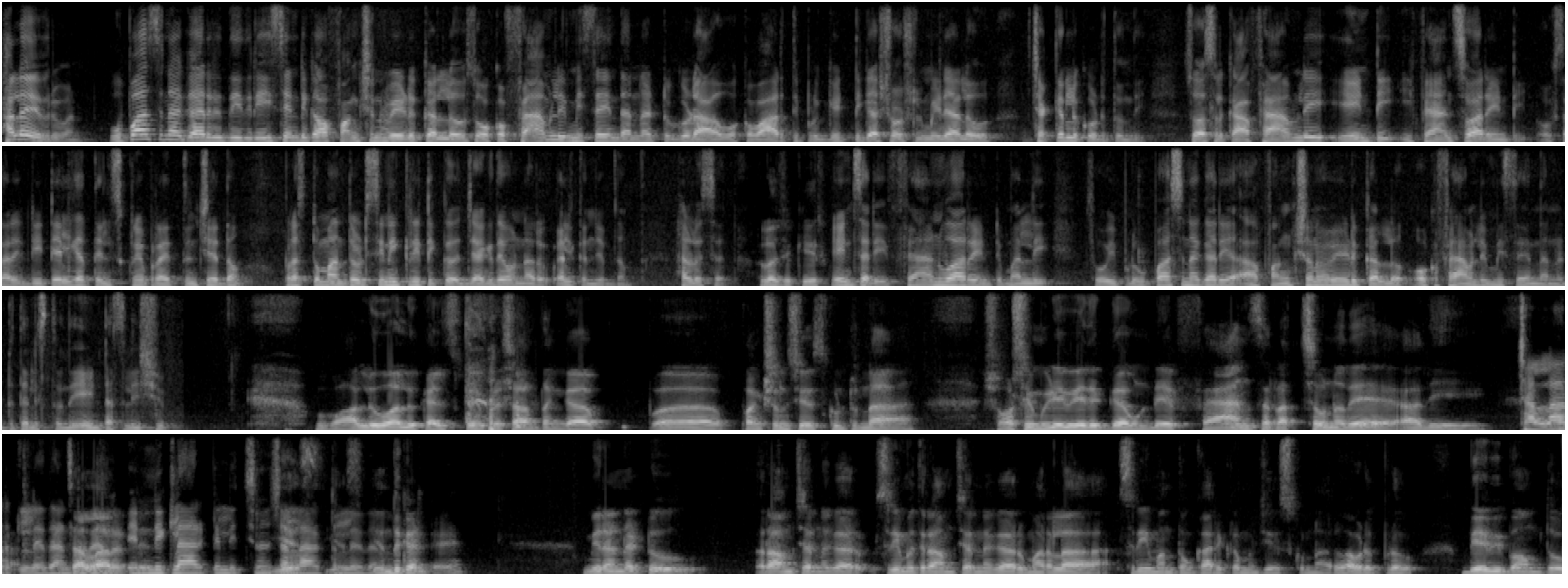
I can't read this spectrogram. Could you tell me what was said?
Hello everyone ఉపాసన గారిది రీసెంట్గా ఫంక్షన్ వేడుకల్లో సో ఒక ఫ్యామిలీ మిస్ అయింది అన్నట్టు కూడా ఒక వార్త ఇప్పుడు గట్టిగా సోషల్ మీడియాలో చక్కర్లు కొడుతుంది. సో అసలు ఆ ఫ్యామిలీ ఏంటి? ఈ ఫ్యాన్స్ వారు ఏంటి? ఒకసారి డీటెయిల్గా తెలుసుకునే ప్రయత్నం చేద్దాం. ప్రస్తుతం మనతో సినీ క్రిటిక్ జగదేవ్ ఉన్నారు. వెల్కమ్ చెప్దాం. Hello sir hello Zakir. ఏంటి సార్ ఈ ఫ్యాన్ వార్ ఏంటి మళ్ళీ? సో ఇప్పుడు ఉపాసన గారి ఆ ఫంక్షన్ వేడుకల్లో ఒక ఫ్యామిలీ మిస్ అయింది అన్నట్టు తెలుస్తుంది. ఏంటి అసలు ఇష్యూ వాళ్ళు వాళ్ళు కలిసిపోయి ప్రశాంతంగా ఫంక్షన్స్ చేసుకుంటున్నా సోషల్ మీడియా వేదికగా ఉండే ఫ్యాన్స్ రచ్చ ఉన్నదే అది. చల్లారట్లేదా. ఎన్ని క్లారిటీలు ఇచ్చినా చల్లారట్లేదు. ఎందుకంటే మీరు అన్నట్టు రామ్ చరణ్ గారు శ్రీమతి రామ్ చరణ్ గారు మరలా శ్రీమంతం కార్యక్రమం చేసుకున్నారు. ఆవిడ ఇప్పుడు బేబీ బామ్తో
